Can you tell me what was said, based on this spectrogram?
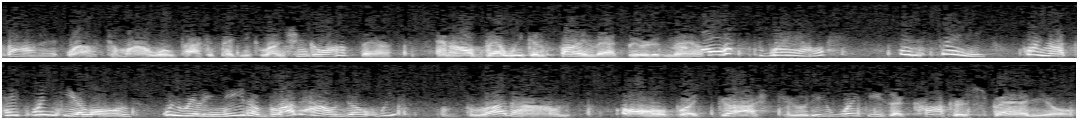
about it? Well, tomorrow we'll pack a picnic lunch and go out there. And I'll bet we can find that bearded man. Oh, swell. And say, why not take Winky along? We really need a bloodhound, don't we? A bloodhound? Oh, but gosh, Judy, Winky's a cocker spaniel.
